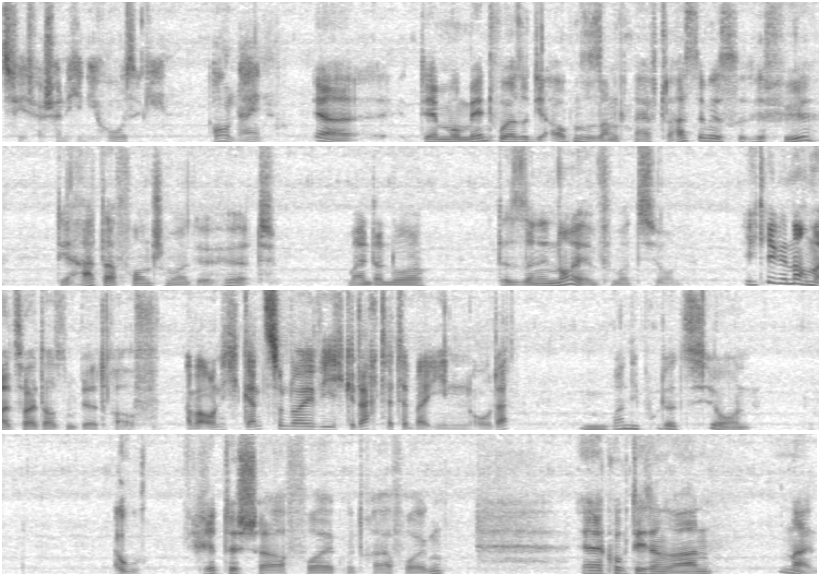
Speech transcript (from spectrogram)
Es wird wahrscheinlich in die Hose gehen. Oh nein. Ja, der Moment, wo er so die Augen zusammenkneift, du hast irgendwie das Gefühl, der hat davon schon mal gehört. Meint er nur, das ist eine neue Information. Ich lege nochmal 2000 Bier drauf. Aber auch nicht ganz so neu, wie ich gedacht hätte bei Ihnen, oder? Manipulation. Oh, Kritischer Erfolg mit drei Erfolgen. Er guckt dich dann so an. Nein,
